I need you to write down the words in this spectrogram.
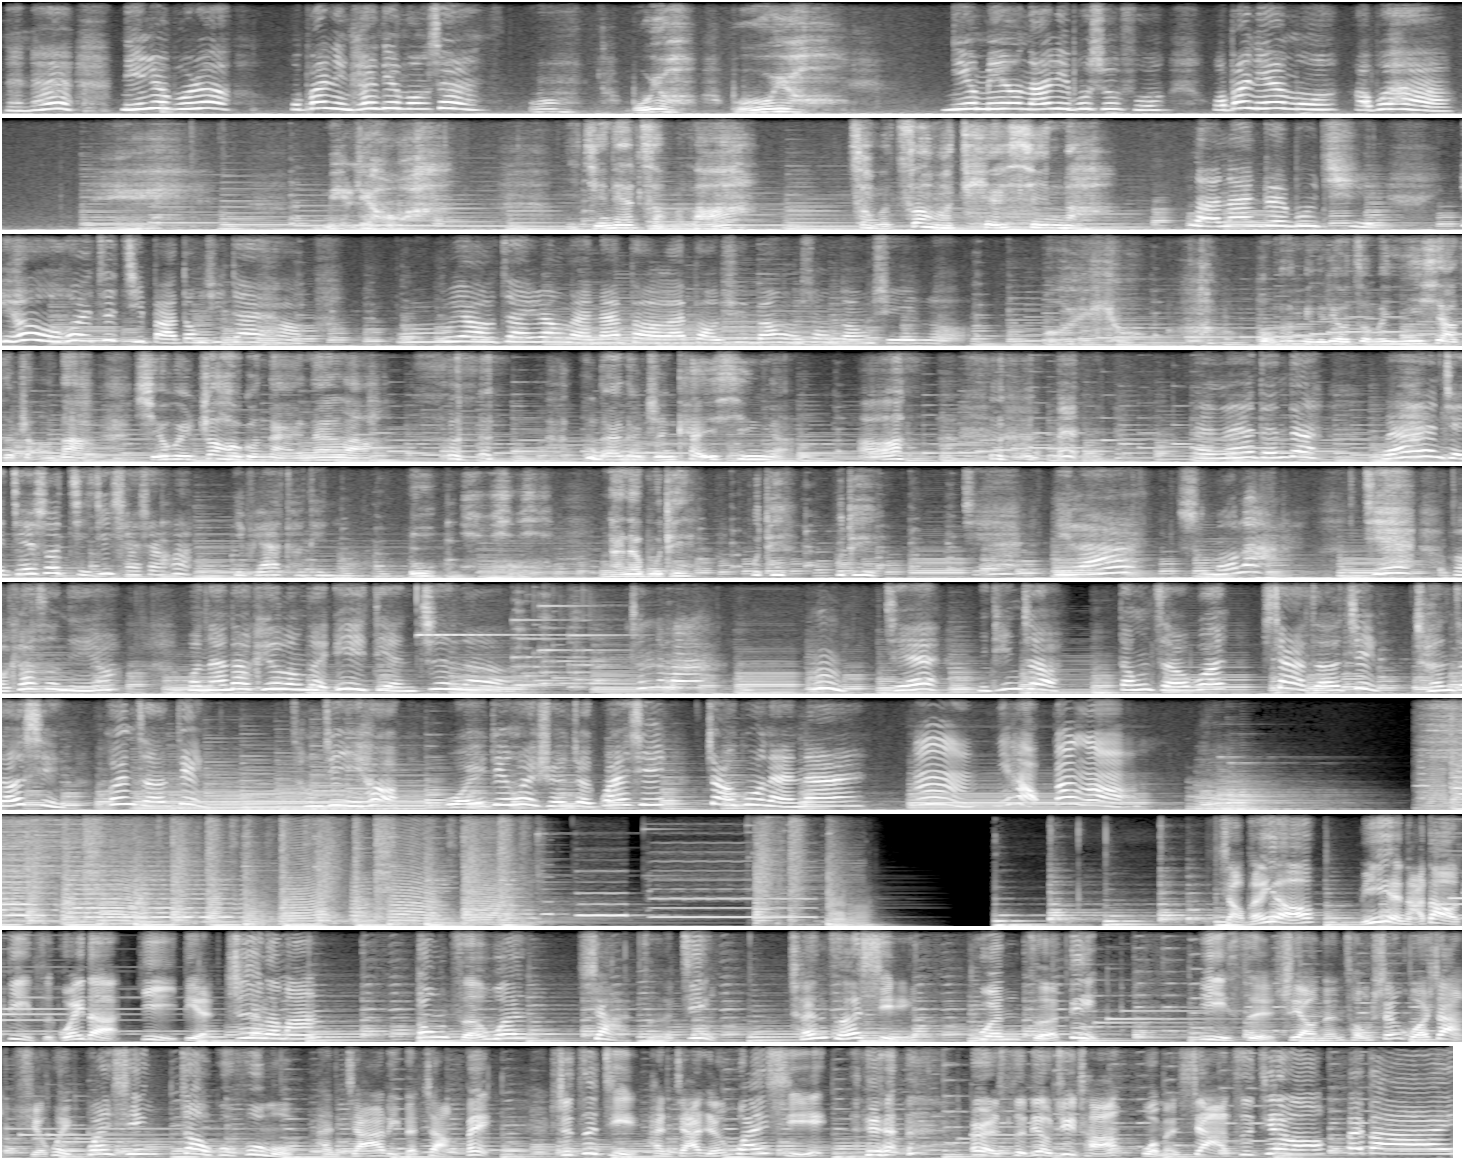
奶奶，您热不热？我帮你开电风扇。嗯，不用，不用。你有没有哪里不舒服？我帮你按摩，好不好？哎，米六啊，你今天怎么了？怎么这么贴心呢、奶奶，对不起，以后我会自己把东西带好，不要再让奶奶跑来跑去帮我送东西了。哎呦，我们米六怎么一下子长大，学会照顾奶奶了？奶奶真开心啊！啊，奶奶，等等，我要和姐姐说几句悄悄话，你不要偷听哦。哦，好好好，奶奶不听，不听，不听。姐，你来。什么啦？姐，我告诉你哦，我拿到 Q 龙的一点制了。真的吗？嗯，姐，你听着，冬则温，夏则静，晨则省，昏则定。从今以后，我一定会学着关心、照顾奶奶。嗯，你好棒哦！朋友，你也拿到《弟子规》的一点制了吗？冬则温，夏则静，晨则省，昏则定。意思是要能从生活上学会关心、照顾父母和家里的长辈，使自己和家人欢喜。二四六剧场，我们下次见喽，拜拜。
